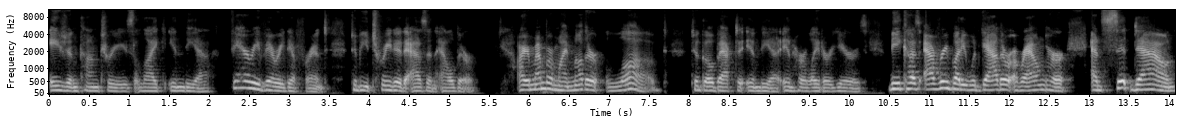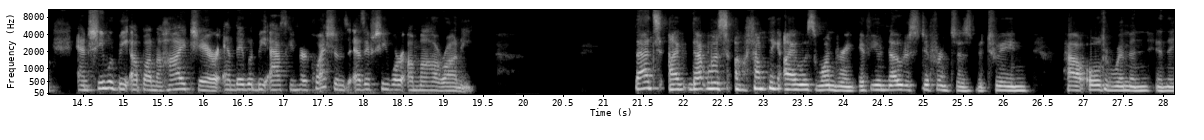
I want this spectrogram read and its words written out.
Asian countries like India very, very different to be treated as an elder. I remember my mother loved to go back to India in her later years because everybody would gather around her and sit down, and she would be up on the high chair and they would be asking her questions as if she were a Maharani. That's I, that was uh, something I was wondering if you notice differences between how older women in the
